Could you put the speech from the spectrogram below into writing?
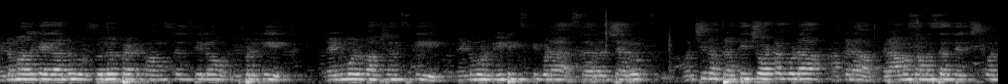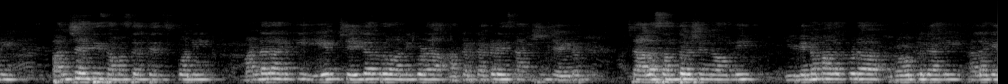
వినమాలకే కాదు సూలూరుపేట కాన్స్టిట్యున్సీలో ఇప్పటికి రెండు మూడు ఫంక్షన్స్కి రెండు మూడు మీటింగ్స్కి కూడా సార్ వచ్చారు. వచ్చిన ప్రతి చోట కూడా అక్కడ గ్రామ సమస్యలు తెలుసుకొని పంచాయతీ సమస్యలు తెలుసుకొని మండలానికి ఏం చేయగలరు అని కూడా అక్కడికక్కడే శాంక్షన్ చేయడం చాలా సంతోషంగా ఉంది. ఈ వినమాలకు కూడా రోడ్లు కానీ అలాగే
